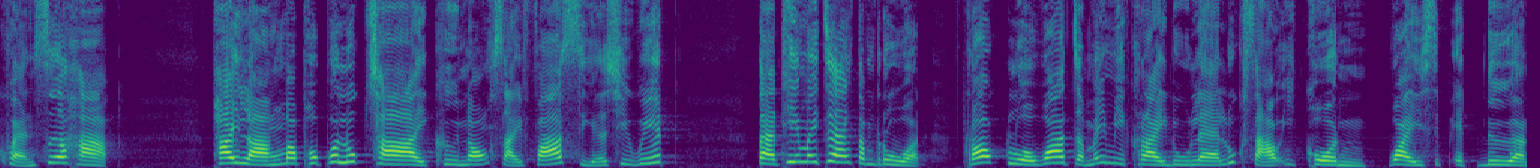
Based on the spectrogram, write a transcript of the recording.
แขวนเสื้อหัก ภายหลังมาพบว่าลูกชายคือน้องสายฟ้าเสียชีวิต แต่ที่ไม่แจ้งตำรวจ เพราะกลัวว่าจะไม่มีใครดูแลลูกสาวอีกคนวัย 11 เดือน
